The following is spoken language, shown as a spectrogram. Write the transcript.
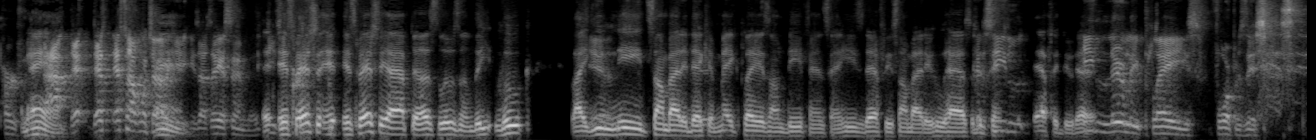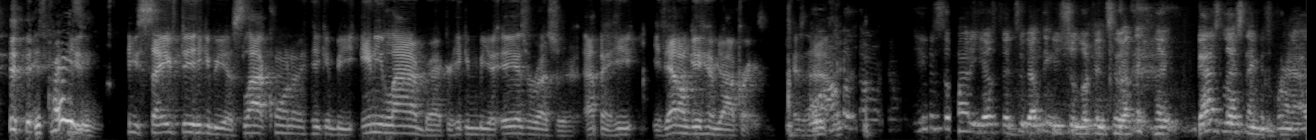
Perfect. Man. I- that, that's, that's all I want y'all Man. to get is Isaiah Simmons. He's especially perfect. especially after us losing Luke, like you need somebody that can make plays on defense, and he's definitely somebody who has the potential he- to definitely do that. he literally plays four positions. It's crazy. He's safety. He can be a slot corner. He can be any linebacker. He can be an edge rusher. I think he. If y'all don't get him, y'all crazy. That's how I Yeah, feel. I- I- Even somebody else that too. I think you should look into. I think the guy's last name is Brown. I-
